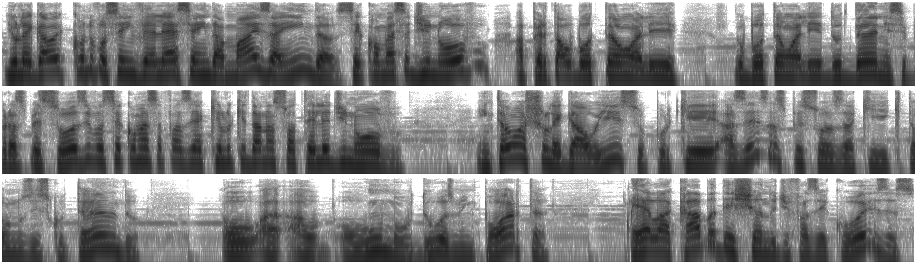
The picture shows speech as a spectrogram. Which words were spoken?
E o legal é que quando você envelhece ainda mais ainda, você começa de novo a apertar o botão ali, o botão ali do dane-se para as pessoas e você começa a fazer aquilo que dá na sua telha de novo. Então eu acho legal isso, porque às vezes as pessoas aqui que estão nos escutando, ou, ou uma ou duas, não importa, ela acaba deixando de fazer coisas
